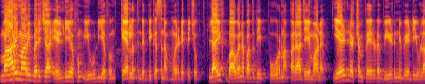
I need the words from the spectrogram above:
മാറി മാറി ഭരിച്ച എൽ ഡി എഫും യു ഡി എഫും കേരളത്തിന്റെ വികസനം മുരടിപ്പിച്ചു. ലൈഫ് ഭവന പദ്ധതി പൂർണ പരാജയമാണ്. ഏഴ് ലക്ഷം പേരുടെ വീടിന് വേണ്ടിയുള്ള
